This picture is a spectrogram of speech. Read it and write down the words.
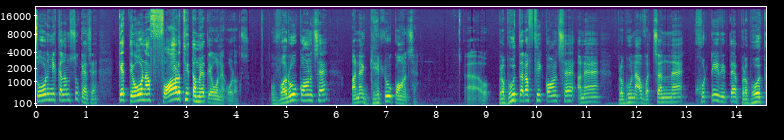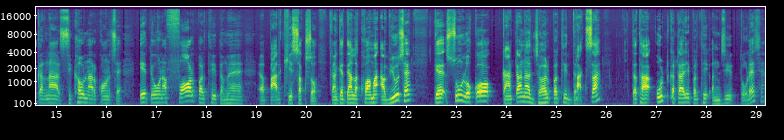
સોળમી કલમ શું કહે છે? કે તેઓના ફળથી તમે તેઓને ઓળખશો. વરુ કોણ છે અને ઘેટું કોણ છે? પ્રભુ તરફથી કોણ છે અને પ્રભુના વચનને ખોટી રીતે પ્રબોધ કરનાર, શીખવનાર કોણ છે? એ તેઓના ફળ પરથી તમે પારખી શકશો. કારણ કે ત્યાં લખવામાં આવ્યું છે કે શું લોકો કાંટાના જળ પરથી દ્રાક્ષા તથા ઊંટ કટારી પરથી અંજીર તોડે છે?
